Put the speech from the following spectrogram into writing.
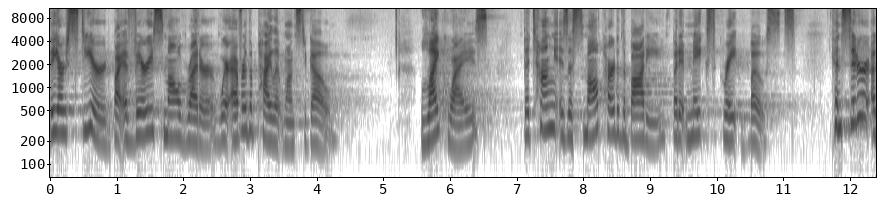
they are steered by a very small rudder wherever the pilot wants to go. Likewise, the tongue is a small part of the body, but it makes great boasts. Consider a,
